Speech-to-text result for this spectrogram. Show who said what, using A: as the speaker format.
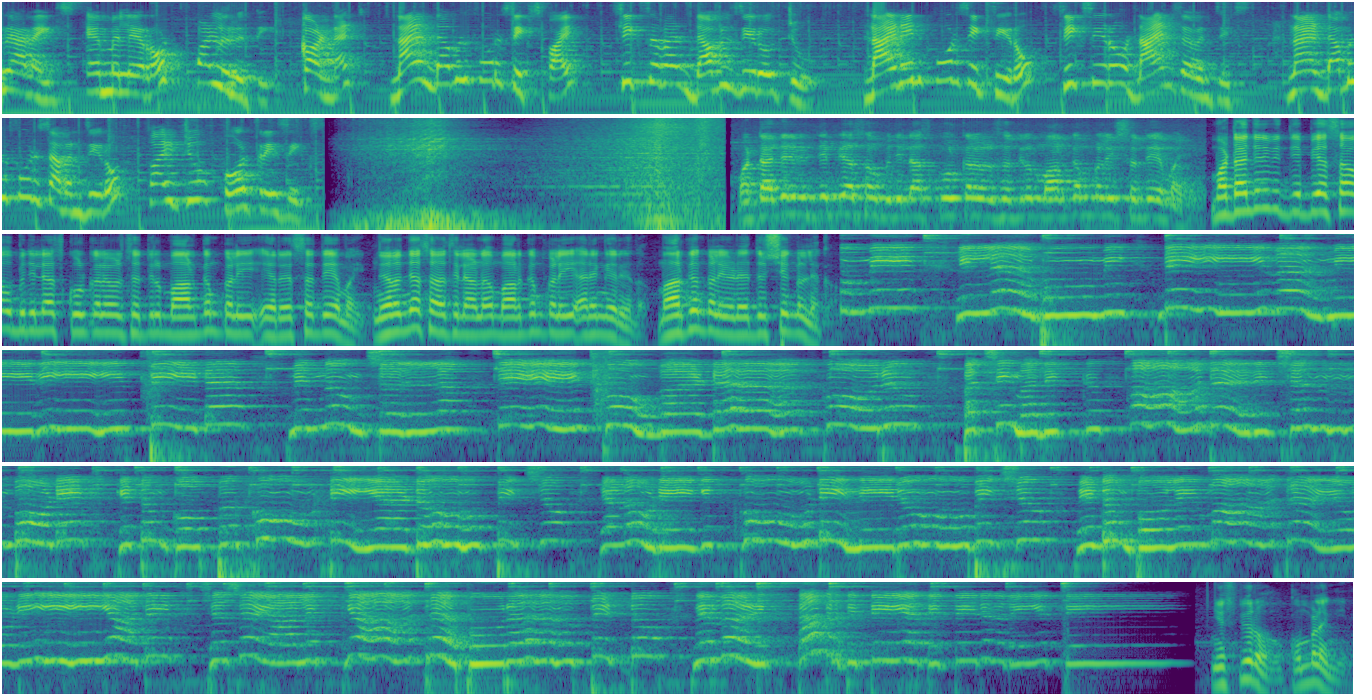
A: Granites M L A road Palluruthy contact nine double four six five six seven double zero two nine eight four six zero six zero nine seven six nine double four seven zero five two four three six
B: Mattancherry വിദ്യാഭ്യാസ ഉപജില്ലാ school കലോത്സവത്തിൽ മാർഗം കളി ശ്രദ്ധേയമായി. മട്ടാഞ്ചേരി വിദ്യാഭ്യാസ ഉപജില്ലാ school കലോത്സവത്തിൽ മാർഗം കളി ഏറെ ശ്രദ്ധേയമായി. നിറഞ്ഞ സ്ഥലത്തിലാണ് മാർഗം കളി അരങ്ങേറിയത്. മാർഗം കളിയുടെ ദൃശ്യങ്ങളിലേക്ക്.
C: പശ്ചിമദിക്ക് ആദരിച്ചെമ്പോടെ കിട്ടും കോപ്പ് കൂട്ടിയടുപ്പിച്ചു ഞങ്ങളുടെ കൂടി നിരൂപിച്ചു. വീണ്ടും പോലെ
B: ന്യൂസ് ബ്യൂറോ കുമ്പളങ്ങി.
